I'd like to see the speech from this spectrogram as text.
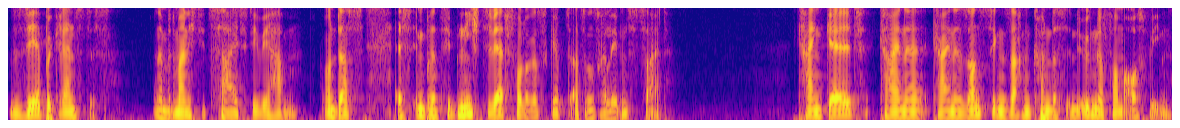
sehr begrenzt ist. Und damit meine ich die Zeit, die wir haben. Und dass es im Prinzip nichts Wertvolleres gibt als unsere Lebenszeit. Kein Geld, keine, keine sonstigen Sachen können das in irgendeiner Form auswiegen.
